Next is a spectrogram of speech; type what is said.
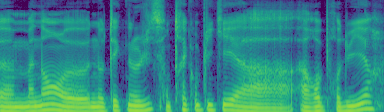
maintenant, nos technologies sont très compliquées à, à reproduire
